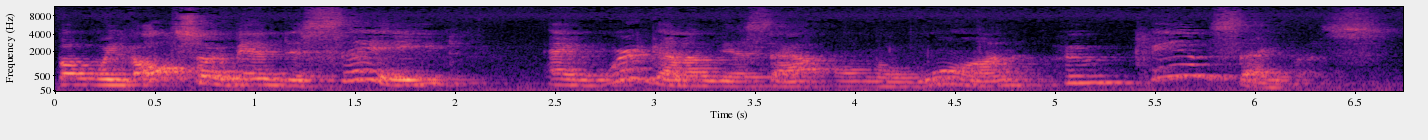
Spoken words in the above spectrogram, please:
but we've also been deceived and we're going to miss out on the one who can save us.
